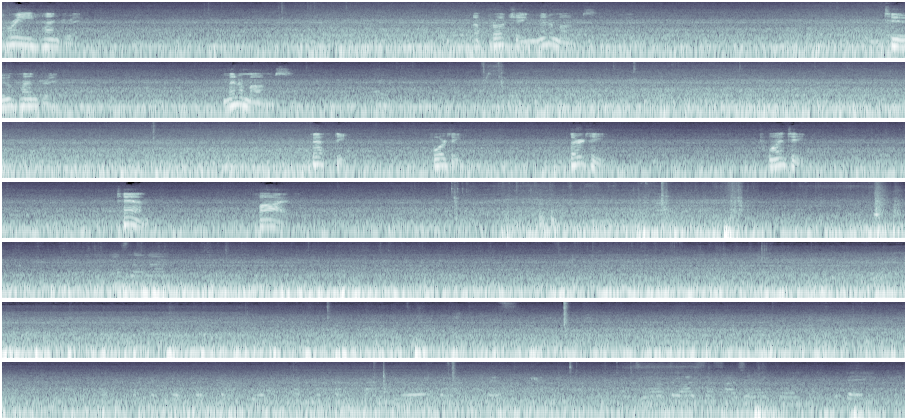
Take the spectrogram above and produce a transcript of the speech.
Three hundred. Approaching minimums. Two hundred. Minimums. Fifty. Forty. Thirty. Twenty. Ten. Five. O Alisson faz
